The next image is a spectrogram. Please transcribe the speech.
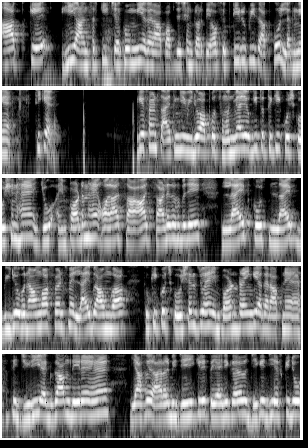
आपके ही आंसर की चेक होंगी अगर आप ऑब्जेक्शन करते हैं, और फिफ्टी रुपीज़ आपको लगने हैं, ठीक है? देखिए फ्रेंड्स आई थिंक ये वीडियो आपको समझ में आई होगी। तो देखिए, कुछ क्वेश्चन है जो इंपॉर्टेंट है और आज आज साढ़े दस बजे लाइव को लाइव वीडियो बनाऊँगा फ्रेंड्स मैं लाइव आऊँगा, क्योंकि कुछ क्वेश्चंस जो है इंपॉर्टेंट रहेंगे। अगर आपने एस सी एग्ज़ाम दे रहे हैं या फिर आर आर बी के लिए तैयारी कर रहे हैं तो जी के जी की जो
